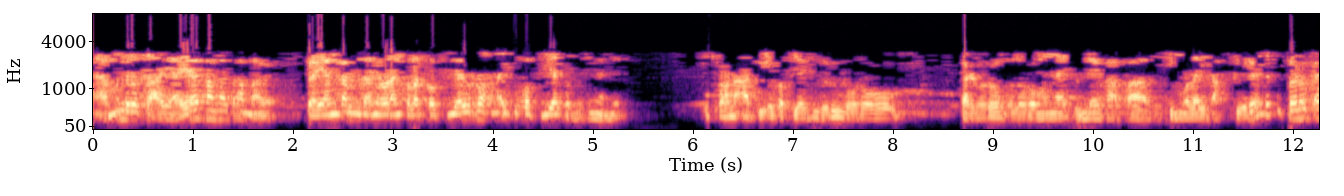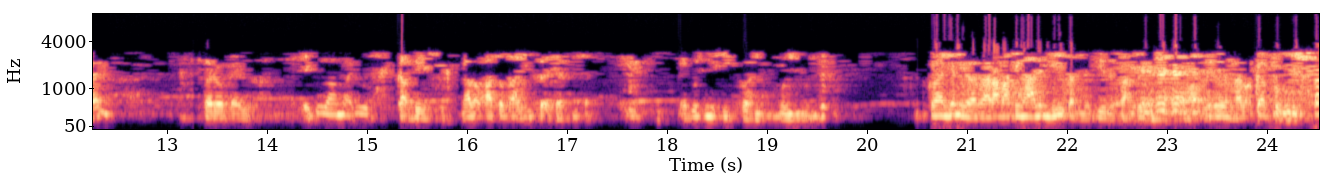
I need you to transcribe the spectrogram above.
Nah, menurut saya ya sama-sama. Bayangkan misalnya orang sholat kopiah, roh anak itu kopiah sebenarnya. Anak hati kopiah dulu loro berlorong lorong menaik mulai kapal, dimulai takbir, baru kayak baru kayak itu lama itu gak bisa. Kalau patut ahli baca bisa. Itu misi kon. Kau aja ya karena mati ngalim bisa, jadi kalau gabung bisa.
